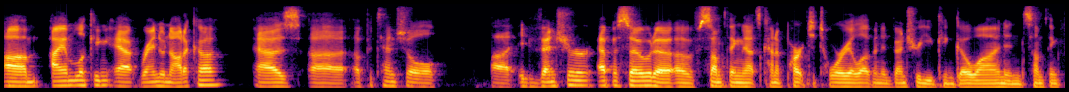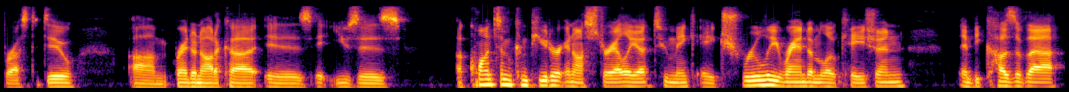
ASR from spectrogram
Um, I am looking at Randonautica as uh, a potential uh, adventure episode of something that's kind of part tutorial of an adventure you can go on and something for us to do. Um, Randonautica is it uses a quantum computer in Australia to make a truly random location, and because of that,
